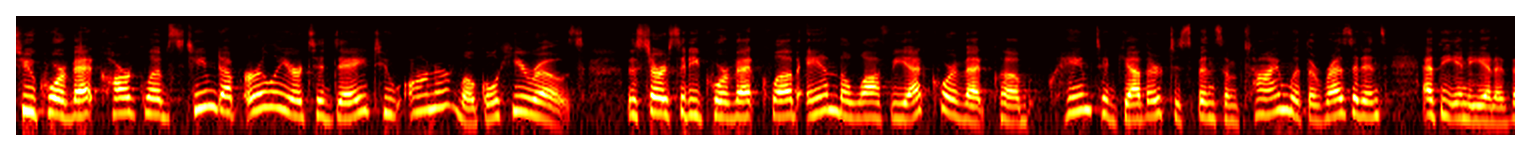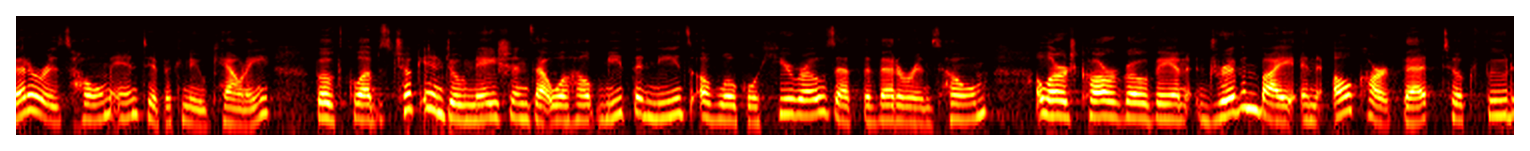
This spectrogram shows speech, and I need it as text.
Two Corvette car clubs teamed up earlier today to honor local heroes. The Star City Corvette Club and the Lafayette Corvette Club came together to spend some time with the residents at the Indiana Veterans Home in Tippecanoe County. Both clubs took in donations that will help meet the needs of local heroes at the Veterans Home. A large cargo van driven by an Elkhart vet took food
